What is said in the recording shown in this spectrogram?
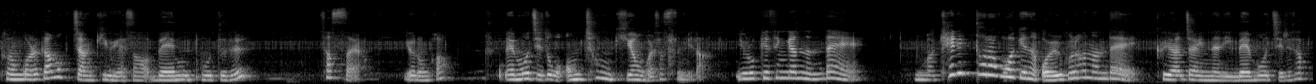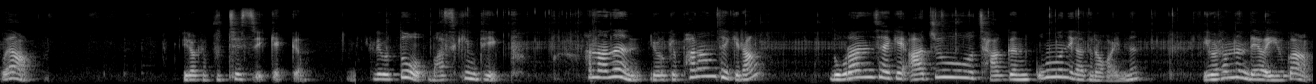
그런 거를 까먹지 않기 위해서 메모 보드를 샀어요. 이런 거. 메모지도 엄청 귀여운 걸 샀습니다. 이렇게 생겼는데 뭔가 캐릭터라고 하기에는 얼굴 하나인데 그려져 있는 이 메모지를 샀고요. 이렇게 붙일 수 있게끔. 그리고 또 마스킹 테이프. 하나는 이렇게 파란색이랑 노란색의 아주 작은 꽃무늬가 들어가 있는 이걸 샀는데요. 이유가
